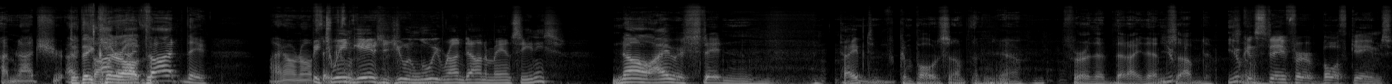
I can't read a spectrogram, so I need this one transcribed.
I'm not sure. I Did they thought- clear I out the- thought they. I don't know. If they Between cle- games, did you and Louie run down to Mancini's? No, I was stayed and Typed. composed something. Yeah. For the that I then subbed. You can stay for both games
